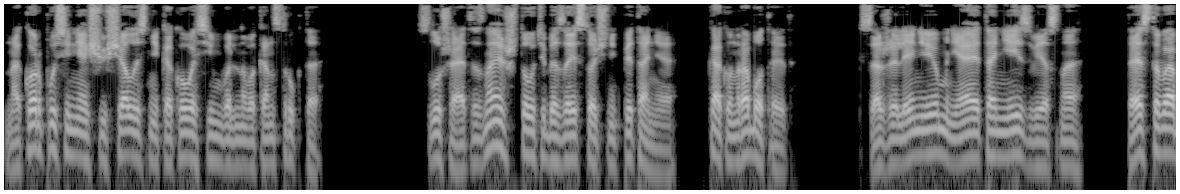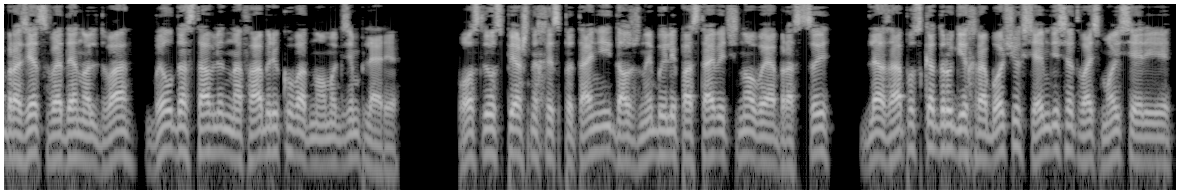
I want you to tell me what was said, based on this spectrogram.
На корпусе не ощущалось никакого символьного конструкта. Слушай, а ты знаешь, что у тебя за источник питания? Как он работает? К сожалению, мне это неизвестно. Тестовый образец ВД-02 был доставлен на фабрику в одном экземпляре. После успешных испытаний должны были поставить новые образцы для запуска других рабочих 78-й серии.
